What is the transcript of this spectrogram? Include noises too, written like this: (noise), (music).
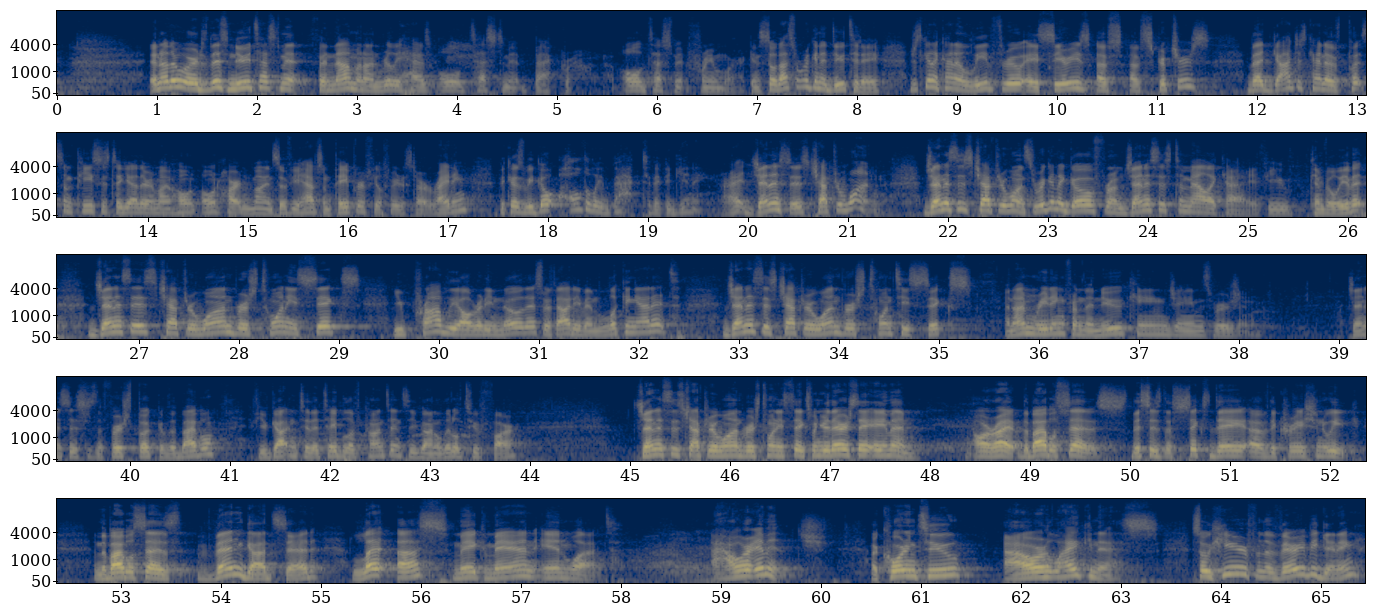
In other words, this New Testament phenomenon really has Old Testament background, Old Testament framework. And so that's what we're going to do today. I'm just going to kind of lead through a series of, of scriptures that God just kind of put some pieces together in my own, own heart and mind. So if you have some paper, feel free to start writing because we go all the way back to the beginning. All right, Genesis chapter 1. Genesis chapter 1. So we're going to go from Genesis to Malachi, if you can believe it. Genesis chapter 1, verse 26 you probably already know this without even looking at it. Genesis chapter 1, verse 26, and I'm reading from the New King James Version. Genesis is the first book of the Bible. If you've gotten to the table of contents, you've gone a little too far. Genesis chapter 1, verse 26. When you're there, say amen. amen. All right, the Bible says this is the sixth day of the creation week. And the Bible says, Then God said, Let us make man in what? Our image, according to our likeness. So, here from the very beginning,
